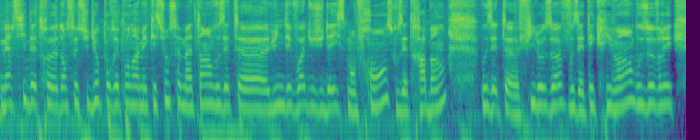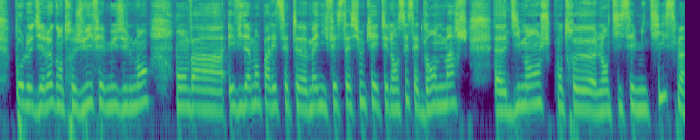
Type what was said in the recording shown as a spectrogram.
Merci d'être dans ce studio pour répondre à mes questions ce matin. Vous êtes euh, l'une des voix du judaïsme en France. Vous êtes rabbin, vous êtes euh, philosophe, vous êtes écrivain. Vous œuvrez pour le dialogue entre juifs et musulmans. On va évidemment parler de cette manifestation qui a été lancée, cette grande marche euh, dimanche contre l'antisémitisme.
